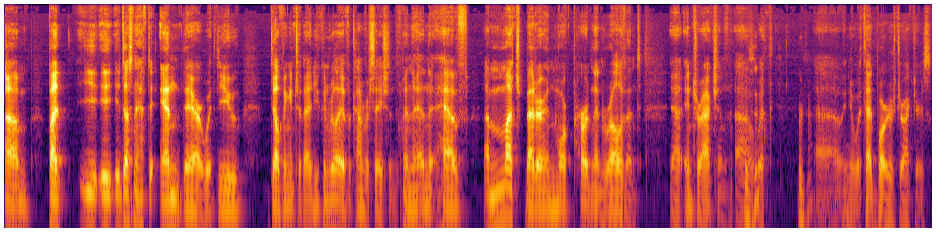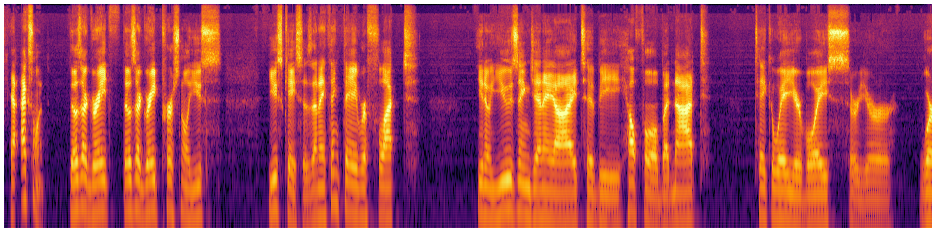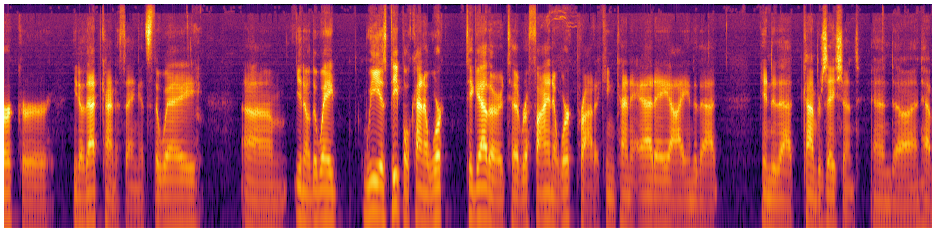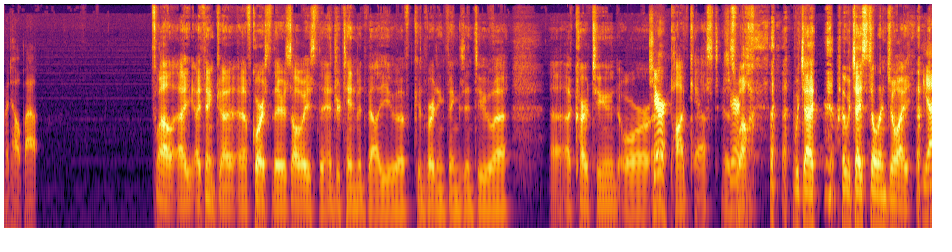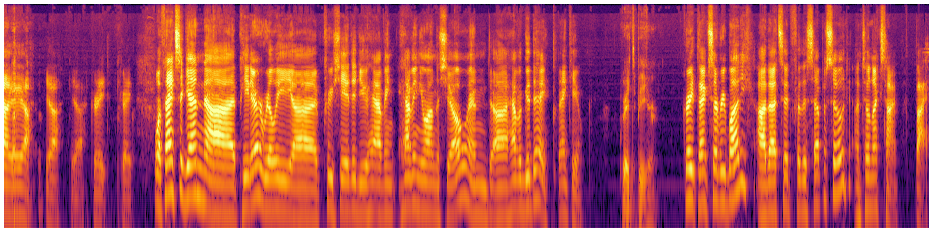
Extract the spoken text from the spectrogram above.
Um, but it, it doesn't have to end there with you delving into that. You can really have a conversation and, and have a much better and more pertinent, relevant uh, interaction uh, with Uh, you know with that board of directors. Yeah. Excellent. Those are great. Those are great personal use use cases, and I think they reflect, you know, using Gen AI to be helpful, but not take away your voice or your work or you know that kind of thing. It's the way, um, you know, the way we as people kind of work together to refine a work product. Can kind of add AI into that into that conversation and uh, and have it help out. Well, I, I think, uh, of course, there's always the entertainment value of converting things into uh, a cartoon or Sure. a podcast as Sure. well, which I which I still enjoy. yeah, yeah, yeah, yeah, yeah. Great, great. Well, thanks again, uh, Peter. Really uh, appreciated you having having you on the show, and uh, have a good day. Thank you. Great to be here. Great. Thanks, everybody. Uh, that's it for this episode. Until next time. Bye.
